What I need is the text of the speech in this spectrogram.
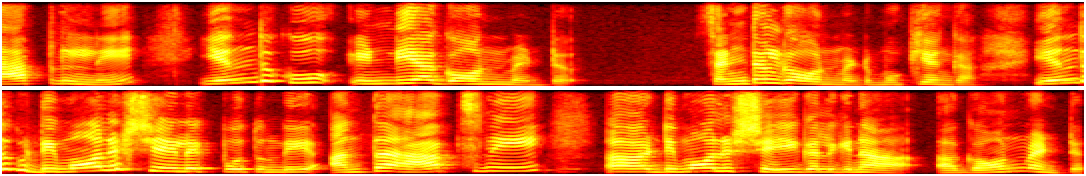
యాప్ని ఎందుకు ఇండియా గవర్నమెంట్ సెంట్రల్ గవర్నమెంట్ ముఖ్యంగా. ఎందుకు డిమాలిష్ చేయలేకపోతుంది? అంత యాప్స్ని డిమాలిష్ చేయగలిగిన గవర్నమెంట్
